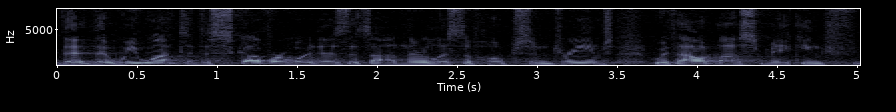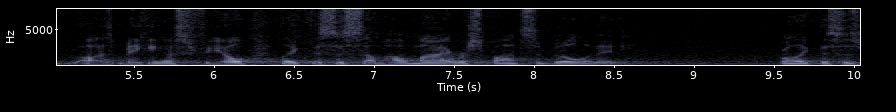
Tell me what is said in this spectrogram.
that, that we want to discover what it is that's on their list of hopes and dreams without us making, us making us feel like this is somehow my responsibility or like this is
